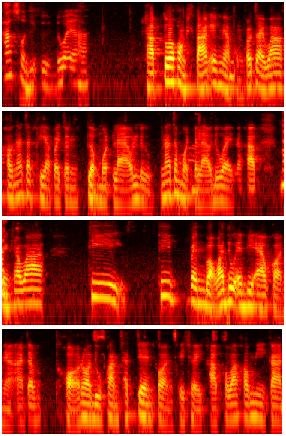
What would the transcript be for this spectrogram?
ภาคส่วนอื่นๆด้วยอะคะครับตัวของ Stark เองเนี่ยผมเข้าใจว่าเขาน่าจะเคลียร์ไปจนเกือบหมดแล้ว หรือน่าจะหมดไปแล้วด้วยนะครับเพียงแค่ว่าที่ที่เป็นบอกว่าดู NPL ก่อนเนี่ยอาจจะขอรอดูความชัดเจนก่อนเฉยๆครับ เพราะว่าเขามีการ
